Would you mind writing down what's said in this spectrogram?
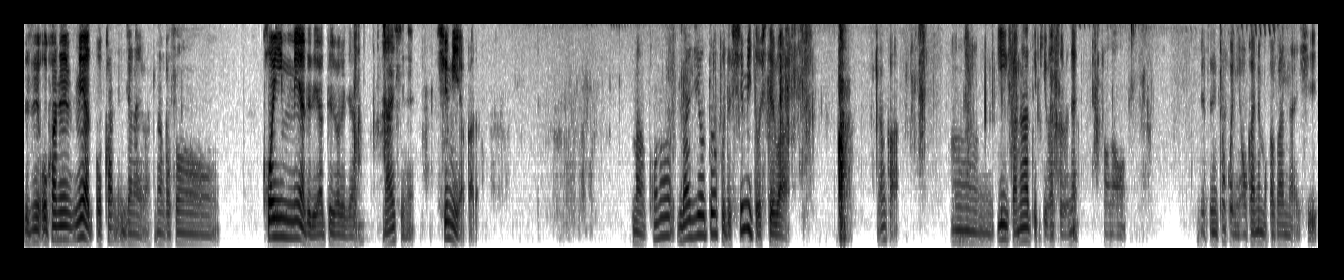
別にお金目当て、お金じゃないわ。なんかその、コイン目当てでやってるわけじゃん。ないしね。趣味やから。まあ、このラジオトークで趣味としては、なんか、うん、いいかなって気はするね。その、別に特にお金もかかんないし、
